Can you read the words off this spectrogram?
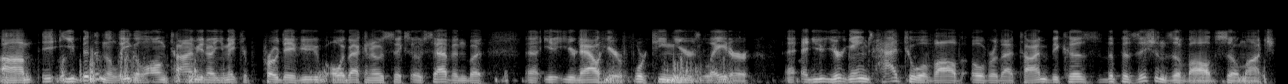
Um, you've been in the league a long time. You know, you make your pro debut all the way back in 06, 07, but uh, you're now here 14 years later, and you, your games had to evolve over that time because the positions evolved so much.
